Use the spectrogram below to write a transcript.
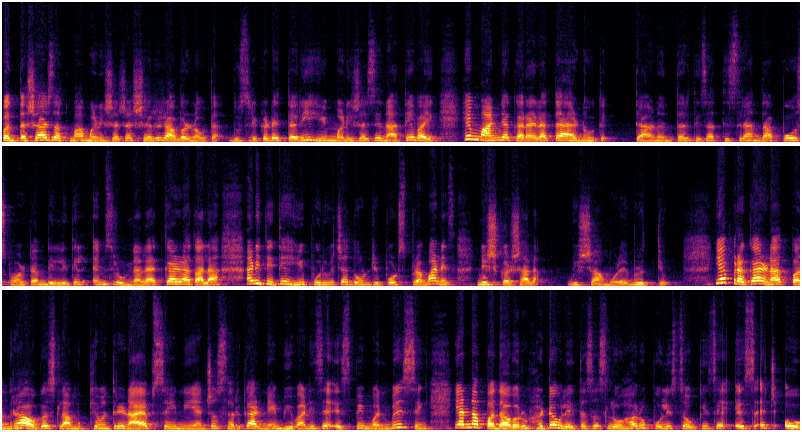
पण तशा जखमा मनीषाच्या शरीरावर नव्हत्या. दुसरीकडे तरीही मनीषाचे नातेवाईक हे मान्य करायला तयार नव्हते. त्यानंतर तिचा तिसऱ्यांदा पोस्टमॉर्टम दिल्लीतील एम्स रुग्णालयात करण्यात आला आणि तिथेही पूर्वीच्या दोन रिपोर्ट्सप्रमाणेच निष्कर्ष आला. विषामुळे मृत्यू. या प्रकरणात पंधरा ऑगस्टला मुख्यमंत्री नायब सैनी यांच्या सरकारने भिवानीचे एस पी मनबीर सिंग यांना पदावरून हटवले तसंच लोहारू पोलीस चौकीचे एस एच ओ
